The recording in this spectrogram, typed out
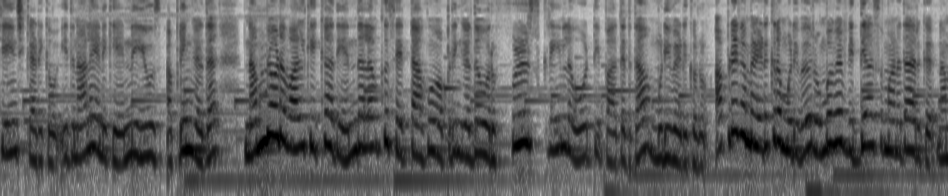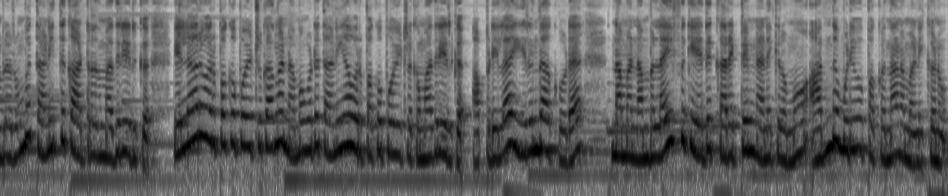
சேஞ்ச் கிடைக்கும்? இதனால எனக்கு என்ன யூஸ் அப்படிங்கிறத நம்மளோட வாழ்க்கைக்கு அது எந்த அளவுக்கு செட் ஆகும் அப்படிங்கிறத ஒரு ஃபுல் ஸ்கிரீன்ல ஓட்டி பார்த்துட்டு தான் முடிவு எடுக்கணும். அப்படி நம்ம எடுக்கிற முடிவு ரொம்பவே வித்தியாசமானதா இருக்கு. நம்மளை ரொம்ப தனித்து காட்டுறது மாதிரி இருக்கு. எல்லாரும் ஒரு பக்கம் போயிட்டு இருக்காங்க நம்ம மட்டும் தனியா ஒரு பக்கம் போயிட்டு இருக்க மாதிரி இருக்கு. அப்படிலாம் இருந்தா கூட நம்ம நம்ம நம்ம லைஃபுக்கு எது கரெக்டுன்னு நினைக்கிறோமோ அந்த முடிவு பக்கம் தான் நம்ம நிற்கணும்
